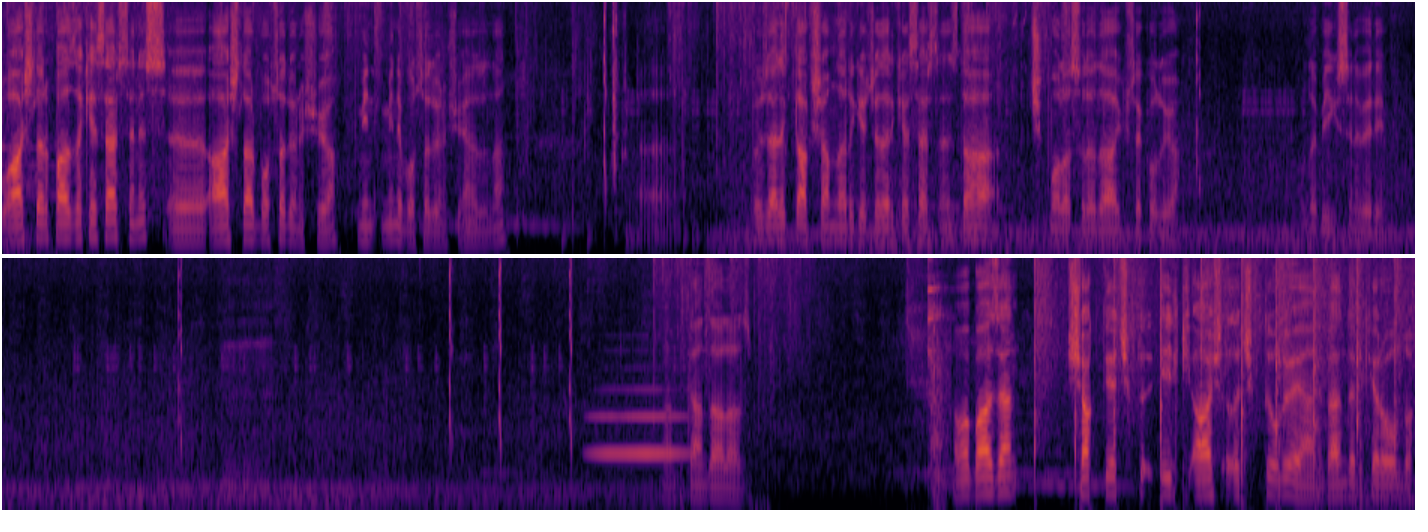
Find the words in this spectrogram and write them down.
Bu ağaçları fazla keserseniz e, ağaçlar boss'a dönüşüyor. Min- mini boss'a dönüşüyor en azından. E, özellikle akşamları geceleri keserseniz daha çıkma olasılığı daha yüksek oluyor. Bunu da bilgisini vereyim. Hmm. Lan bir tane daha lazım. Ama bazen şak diye çıktı ilk ağaçta çıktı oluyor yani. Bende bir kere oldu.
